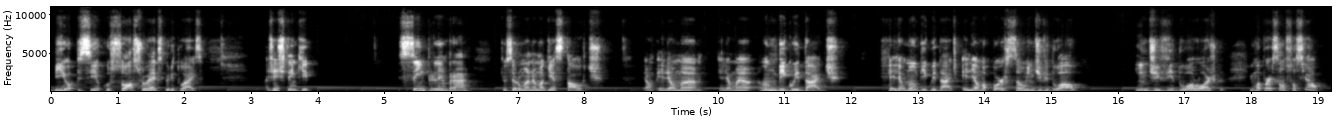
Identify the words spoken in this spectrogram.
Bio, psico, sócio, eco, espirituais. A gente tem que sempre lembrar que o ser humano é uma gestalt. É ele é uma, ele é uma ambiguidade. Ele é uma ambiguidade. Ele é uma porção individual individuológica e uma porção social,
